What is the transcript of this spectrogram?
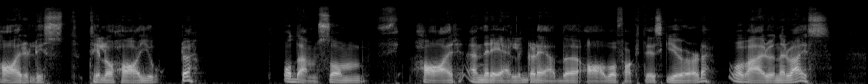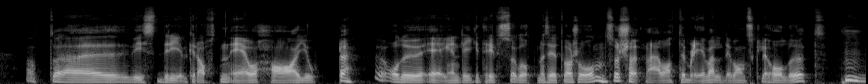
har lyst til å ha gjort det, og dem som har en reell glede av å faktisk gjøre det og være underveis. At uh, hvis drivkraften er å ha gjort og du egentlig ikke trives så godt med situasjonen, så skjønner jeg jo at det blir veldig vanskelig å holde ut. Mm.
